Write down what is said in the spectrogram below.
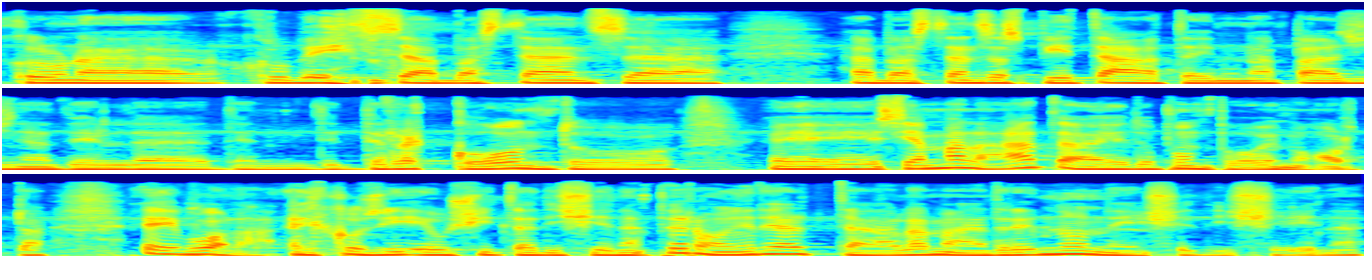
con una crudezza abbastanza abbastanza spietata in una pagina del, del, del racconto, eh, si è ammalata e dopo un po' è morta e voilà, e così è uscita di scena, però in realtà la madre non esce di scena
